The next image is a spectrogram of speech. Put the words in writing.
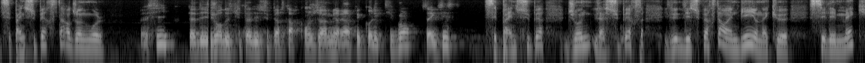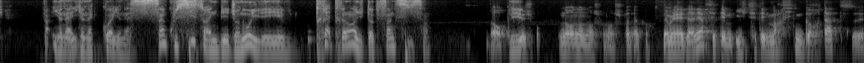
C'est pas une superstar, John Wall. Bah si, t'as des joueurs de t'as des superstars qui ont jamais rien fait collectivement, ça existe. C'est pas une super. John, la super. Les, superstars en NBA, il y en a que. C'est les mecs. Enfin, il y en a, il y en a quoi? Il y en a 5 ou 6 en NBA. John Wall, il est très très loin du top 5-6. hein. Non, parce que je... non, non, non, je, non, je suis pas d'accord. Non, mais l'année dernière, c'était, c'était Marcin Gortat, euh,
